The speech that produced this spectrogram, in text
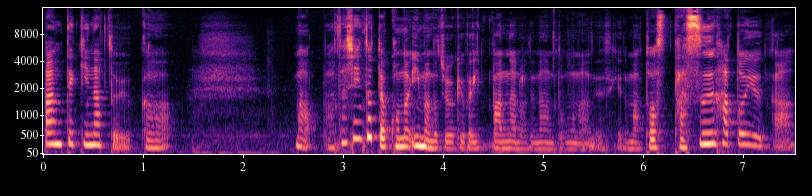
般的なというかまあ私にとってはこの今の状況が一般なので何ともなんですけど、まあ、多数派というか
